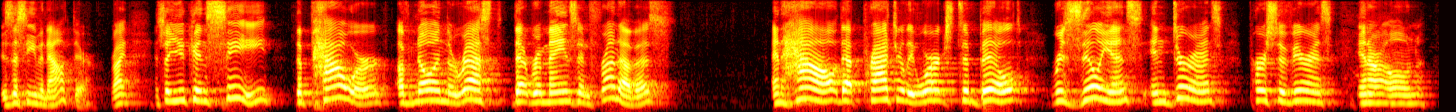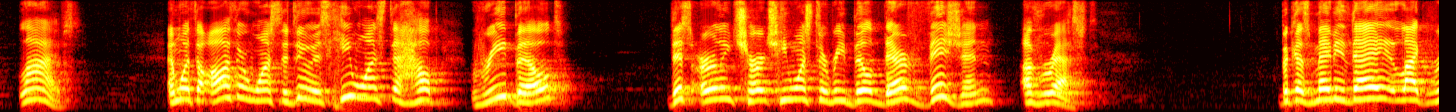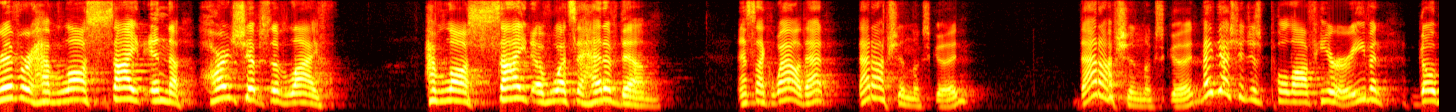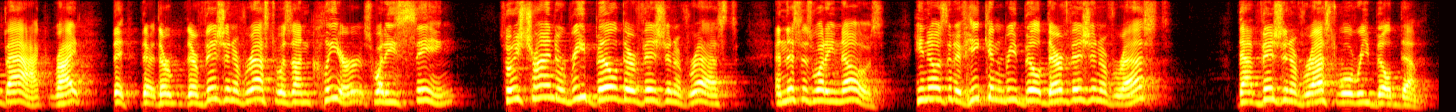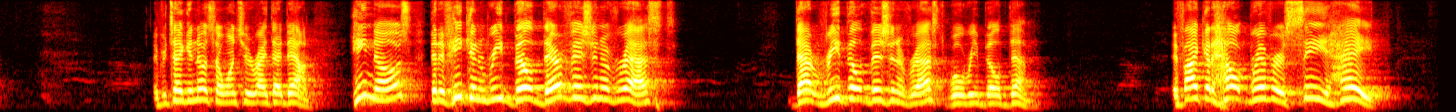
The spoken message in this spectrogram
is this even out there, right? And so you can see the power of knowing the rest that remains in front of us and how that practically works to build resilience, endurance, perseverance in our own lives. And what the author wants to do is he wants to help rebuild this early church, he wants to rebuild their vision of rest. Because maybe they, like River, have lost sight in the hardships of life, have lost sight of what's ahead of them. And it's like, wow, that, that option looks good. That option looks good. Maybe I should just pull off here or even go back, right? Their, their, their vision of rest was unclear, is what he's seeing. So he's trying to rebuild their vision of rest. And this is what he knows he knows that if he can rebuild their vision of rest, that vision of rest will rebuild them. If you're taking notes, I want you to write that down. He knows that if he can rebuild their vision of rest, that rebuilt vision of rest will rebuild them. If I could help Rivers see, hey,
